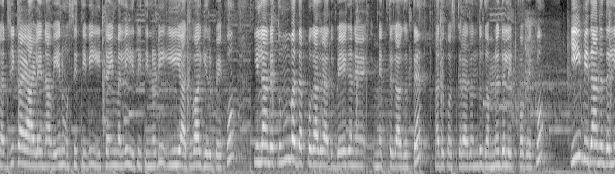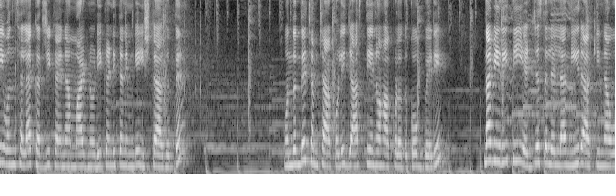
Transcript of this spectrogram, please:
ಕರ್ಜಿಕಾಯಿ ಹಾಳೆ ನಾವೇನು ಒಸಿತೀವಿ ಈ ಟೈಮಲ್ಲಿ ಈ ರೀತಿ ನೋಡಿ, ಈ ಹದವಾಗಿರಬೇಕು ಇಲ್ಲಾಂದರೆ ತುಂಬ ದಪ್ಪಗಾದರೆ ಅದು ಬೇಗನೆ ಮೆತ್ತಗಾಗುತ್ತೆ. ಅದಕ್ಕೋಸ್ಕರ ಅದೊಂದು ಗಮನದಲ್ಲಿ ಇಟ್ಕೋಬೇಕು. ಈ ವಿಧಾನದಲ್ಲಿ ಒಂದು ಸಲ ಕರ್ಜಿಕಾಯಿನ ಮಾಡಿ ನೋಡಿ, ಖಂಡಿತ ನಿಮಗೆ ಇಷ್ಟ ಆಗುತ್ತೆ. ಒಂದೊಂದೇ ಚಮಚ ಹಾಕ್ಕೊಳ್ಳಿ ಜಾಸ್ತಿ ಏನೋ ಹಾಕ್ಕೊಳ್ಳೋದಕ್ಕೆ ಹೋಗಬೇಡಿ. ನಾವು ಈ ರೀತಿ ಎಡ್ಜಸ್ಸಲ್ಲೆಲ್ಲ ನೀರು ಹಾಕಿ ನಾವು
